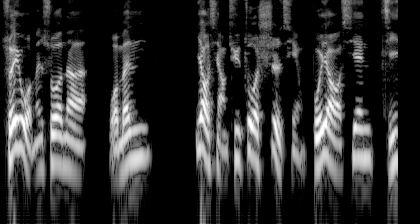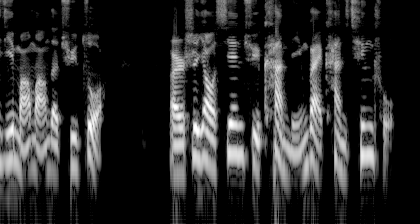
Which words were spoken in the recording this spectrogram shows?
所以，我们说呢，我们。要想去做事情，不要先急急忙忙的去做，而是要先去看明白、看清楚，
